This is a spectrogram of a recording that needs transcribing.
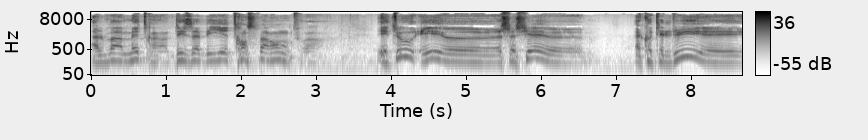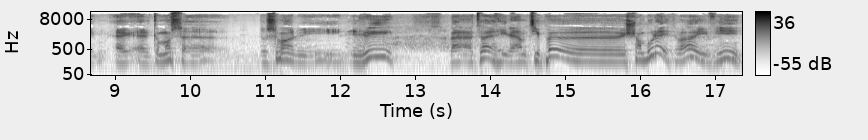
elle va mettre un déshabillé transparent, tu vois, et tout, et euh, euh, à côté de lui et elle commence à, doucement lui, lui, bah, tu vois, il est un petit peu euh, chamboulé, tu il finit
